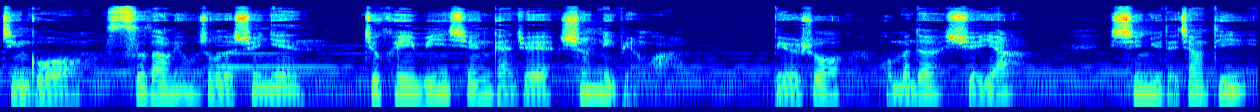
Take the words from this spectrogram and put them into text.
经过四到六周的训练，就可以明显感觉生理变化，比如说我们的血压、心率的降低。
